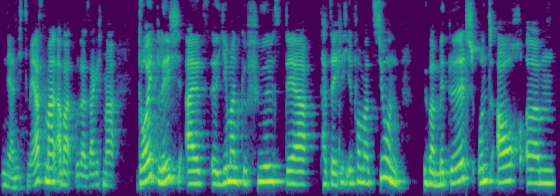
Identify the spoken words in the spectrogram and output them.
ja nicht zum ersten Mal, aber oder sage ich mal deutlich als äh, jemand gefühlt, der tatsächlich Informationen übermittelt und auch ähm,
